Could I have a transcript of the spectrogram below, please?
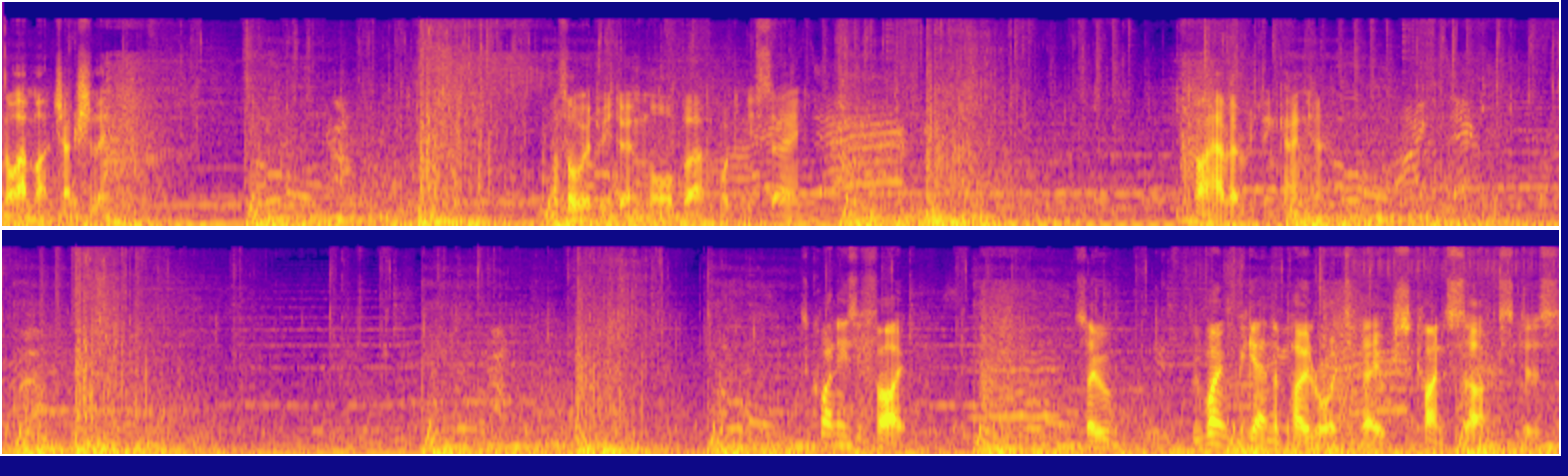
Not that much actually. I thought we'd be doing more, but what can you say? You can't have everything, can you? It's quite an easy fight. So, we won't be getting the Polaroid today, which kind of sucks, because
